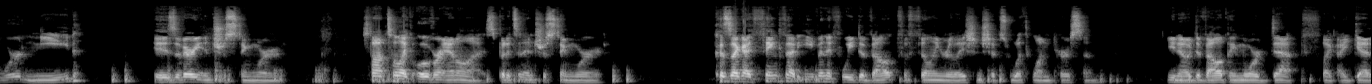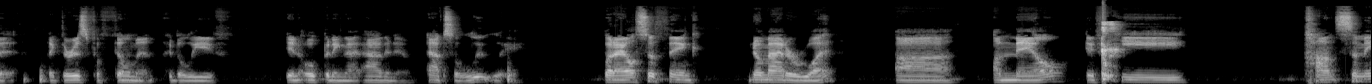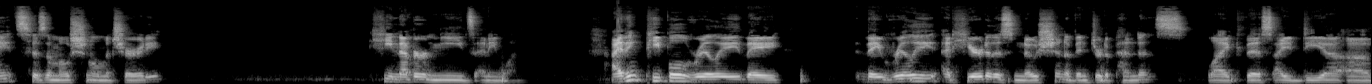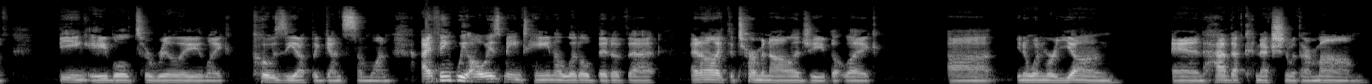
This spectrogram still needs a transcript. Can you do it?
the word need is a very interesting word. It's not to like overanalyze, but it's an interesting word. Cause like I think that even if we develop fulfilling relationships with one person, you know, developing more depth, like I get it. Like there is fulfillment, I believe, in opening that avenue. Absolutely. But I also think no matter what, uh, a male, if he consummates his emotional maturity, he never needs anyone. I think people really they they really adhere to this notion of interdependence, like this idea of being able to really like cozy up against someone. I think we always maintain a little bit of that. I don't like the terminology, but like uh, you know, when we're young and have that connection with our mom,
